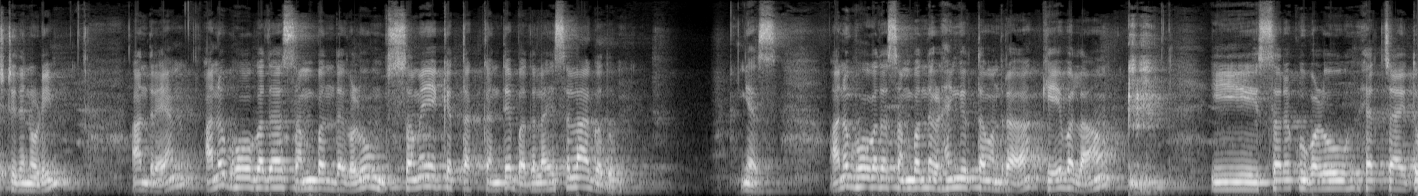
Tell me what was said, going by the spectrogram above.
ಎಷ್ಟಿದೆ ನೋಡಿ ಅಂದರೆ ಅನುಭೋಗದ ಸಂಬಂಧಗಳು ಸಮಯಕ್ಕೆ ತಕ್ಕಂತೆ ಬದಲಾಯಿಸಲಾಗದು. ಎಸ್ ಅನುಭೋಗದ ಸಂಬಂಧಗಳು ಹೆಂಗಿರ್ತಾವಂದ್ರೆ ಕೇವಲ ಈ ಸರಕುಗಳು ಹೆಚ್ಚಾಯಿತು,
